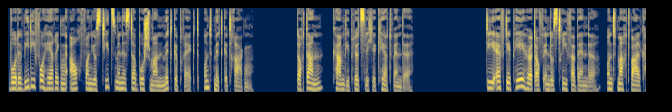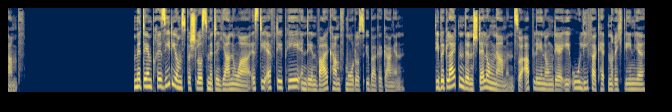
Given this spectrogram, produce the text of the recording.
wurde wie die vorherigen auch von Justizminister Buschmann mitgeprägt und mitgetragen. Doch dann kam die plötzliche Kehrtwende. Die FDP hört auf Industrieverbände und macht Wahlkampf. Mit dem Präsidiumsbeschluss Mitte Januar ist die FDP in den Wahlkampfmodus übergegangen. Die begleitenden Stellungnahmen zur Ablehnung der EU-Lieferkettenrichtlinie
